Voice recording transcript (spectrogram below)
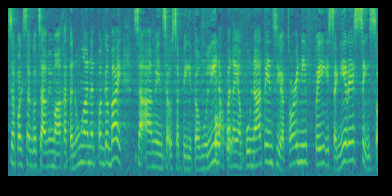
sa pagsagot sa aming mga katanungan at paggabay sa amin sa usaping ito. Muli, nakapanayan po natin si attorney Faye Isaguirre Singson.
